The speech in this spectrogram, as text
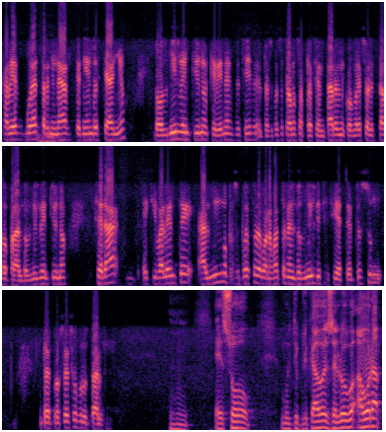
Javier, voy a terminar teniendo este año 2021 que viene, es decir, el presupuesto que vamos a presentar en el Congreso del Estado para el 2021 será equivalente al mismo presupuesto de Guanajuato en el 2017. Entonces es un retroceso brutal. Eso multiplicado desde luego. Ahora,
